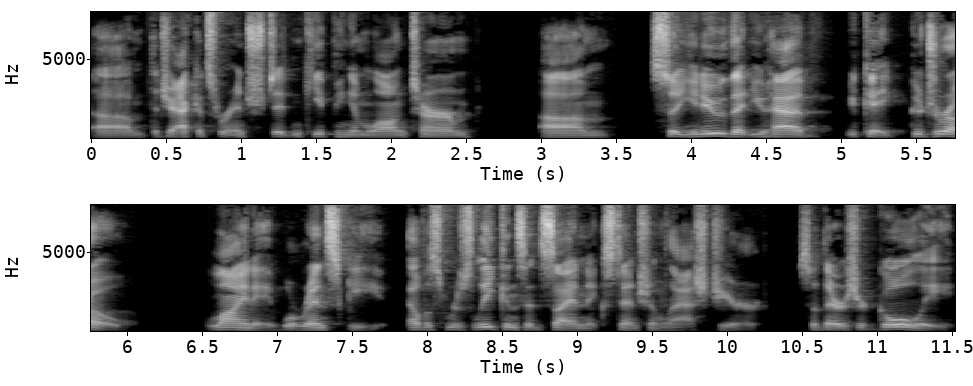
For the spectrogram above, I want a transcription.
Um, the Jackets were interested in keeping him long term. Um, so you knew that you had okay, Gaudreau, Laine, Werenski, Elvis Merzlikins had signed an extension last year. So there's your goalie.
